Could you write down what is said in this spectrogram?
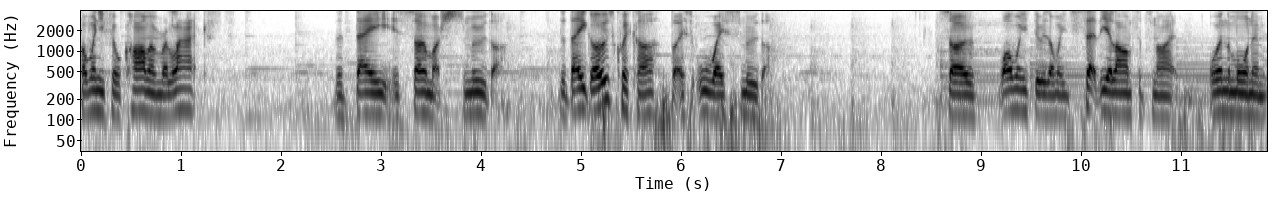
But when you feel calm and relaxed, the day is so much smoother. The day goes quicker, but it's always smoother. So what I want you to do is I want you to set the alarm for tonight or in the morning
